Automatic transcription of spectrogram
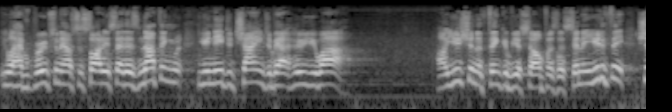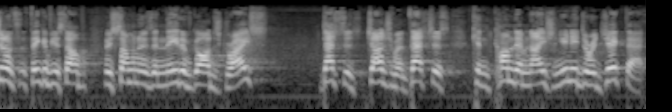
You'll have groups in our society who say there's nothing you need to change about who you are. Oh, you shouldn't think of yourself as a sinner. You shouldn't think of yourself as someone who's in need of God's grace. That's just judgment. That's just condemnation. You need to reject that.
